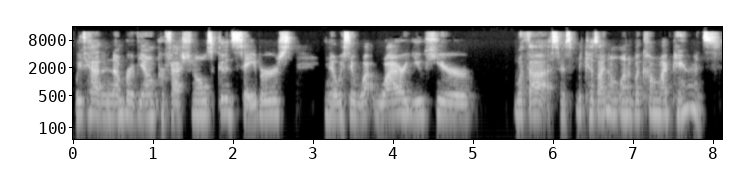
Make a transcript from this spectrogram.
we've had a number of young professionals, good savers. You know, we say, "What? Why are you here with us?" It's because I don't want to become my parents.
